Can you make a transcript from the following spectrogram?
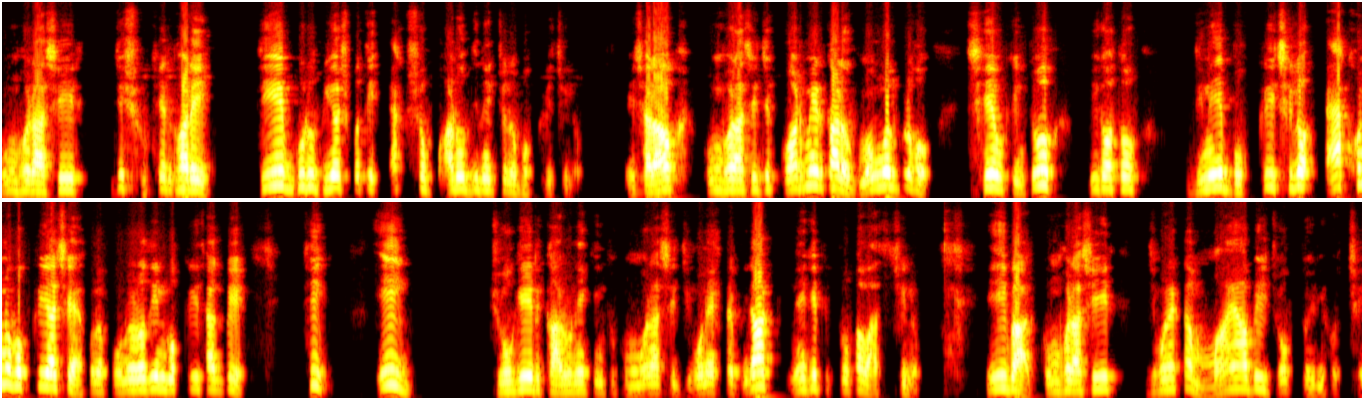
কুম্ভ রাশির যে সুখের ঘরে দেবগুরু বৃহস্পতি একশো বারো দিনের জন্য বক্রি ছিল। এছাড়াও কুম্ভ রাশির যে কর্মের কারক মঙ্গল গ্রহ, সেও কিন্তু বিগত দিনে বক্রি ছিল, এখনও বক্রি আছে, এখনও পনেরো দিন বক্রি থাকবে। ঠিক এই যোগের কারণে কিন্তু কুম্ভ রাশির জীবনে একটা বিরাট নেগেটিভ প্রভাব আসছিল। এইবার কুম্ভ রাশির জীবনে একটা মায়াবী যোগ তৈরি হচ্ছে।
